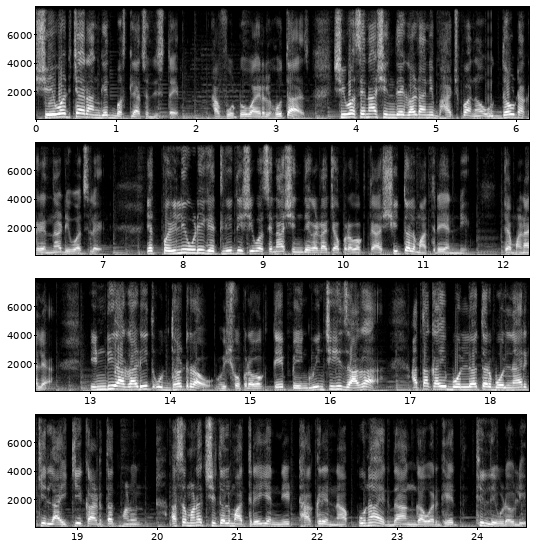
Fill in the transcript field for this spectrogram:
शेवटच्या रांगेत बसल्याचं दिसतंय. हा फोटो व्हायरल होताच. शिवसेना शिंदेगड आणि भाजपानं उद्धव ठाकरेंना डिवचले. यात पहिली उडी घेतली ती शिवसेना शिंदे गटाच्या प्रवक्त्या शीतल म्हात्रे यांनी. त्या म्हणाल्या इंडी आघाडीत उद्धटराव विश्वप्रवक्ते पेंग्विनची ही जागा. आता काही बोललं तर बोलणार की लायकी काढतात म्हणून. असं म्हणत शीतल म्हात्रे यांनी ठाकरेंना पुन्हा एकदा अंगावर घेत खिल्ली उडवली.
